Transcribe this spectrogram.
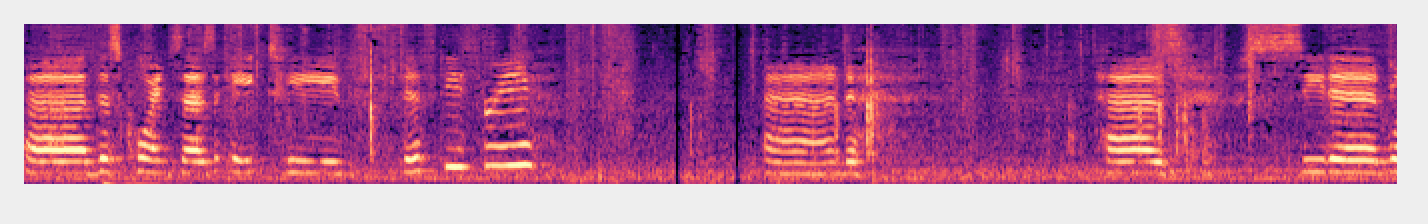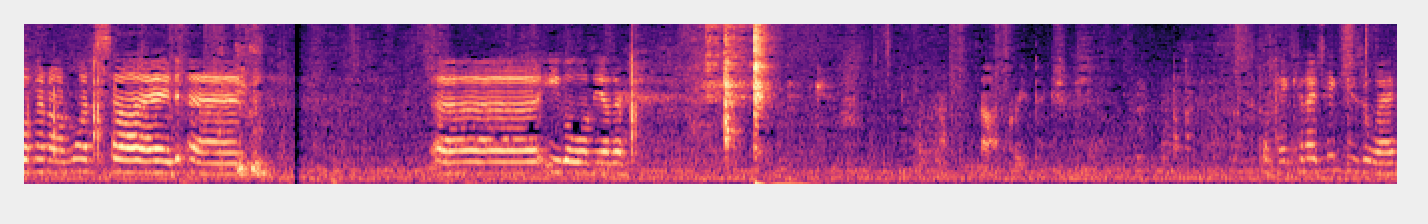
Uh, this coin says 1853 and has seated woman on one side and uh, eagle on the other. Not great pictures. Okay, can I take these away?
